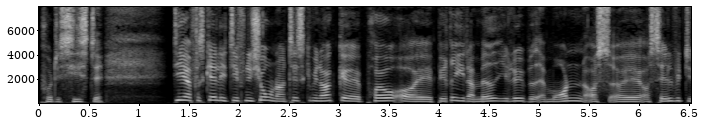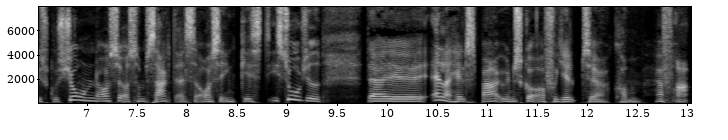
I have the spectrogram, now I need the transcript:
på det sidste. De her forskellige definitioner, det skal vi nok øh, prøve at øh, berige dig med i løbet af morgenen også, øh, og selve diskussionen også, og som sagt altså også en gæst i studiet, der øh, allerhelst bare ønsker at få hjælp til at komme herfra.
